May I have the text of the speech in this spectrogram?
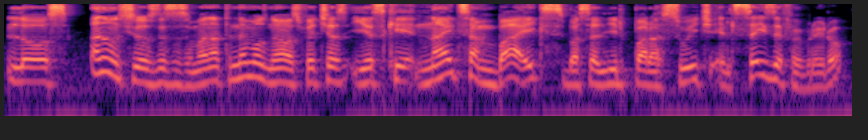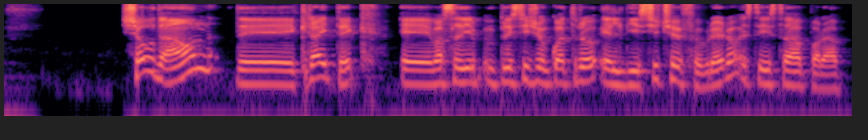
los anuncios de esta semana. Tenemos nuevas fechas y es que Nights and Bikes va a salir para Switch el 6 de febrero. Showdown de Crytek eh, va a salir en PlayStation 4 el 18 de febrero. Este ya estaba para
